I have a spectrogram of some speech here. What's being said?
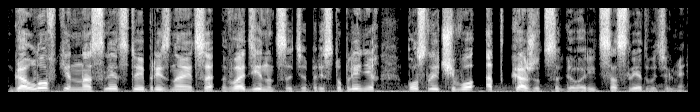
Головкин на следствии признается в 11 преступлениях, после чего откажется говорить со следователями,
